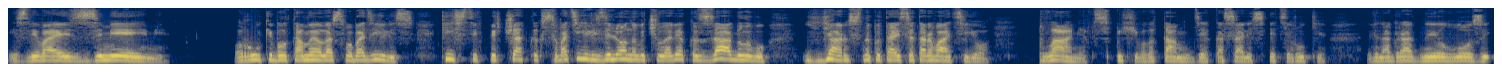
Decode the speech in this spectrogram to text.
извиваясь змеями. Руки Болтамела освободились, кисти в перчатках схватили зеленого человека за голову, яростно пытаясь оторвать ее. Пламя вспыхивало там, где касались эти руки, виноградные лозы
